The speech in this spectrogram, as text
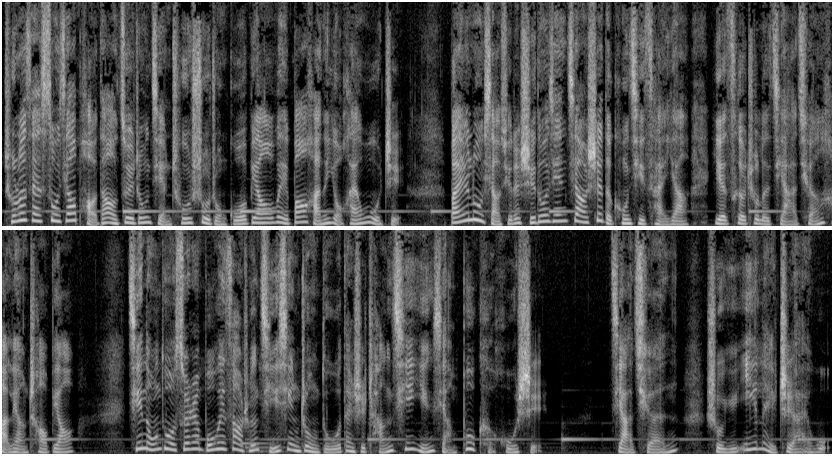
除了在塑胶跑道最终检出数种国标未包含的有害物质，白云路小学的十多间教室的空气采样也测出了甲醛含量超标，其浓度虽然不会造成急性中毒，但是长期影响不可忽视。甲醛属于一类致癌物，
